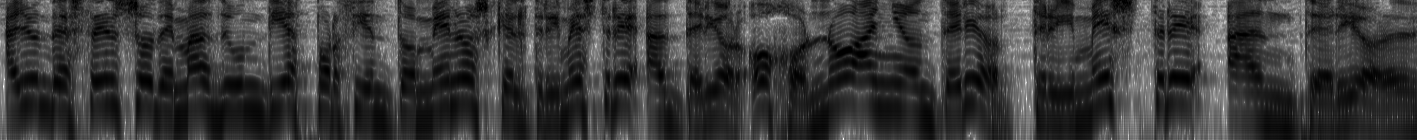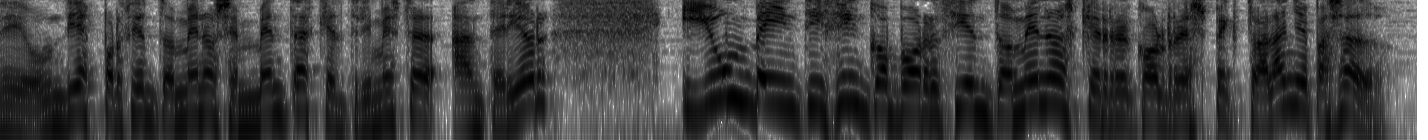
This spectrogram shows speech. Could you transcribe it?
hay un descenso de más de un 10% menos que el trimestre anterior. Ojo, no año anterior, trimestre anterior. Es decir, un 10% menos en ventas que el trimestre anterior y un 25% menos que con respecto al año pasado.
